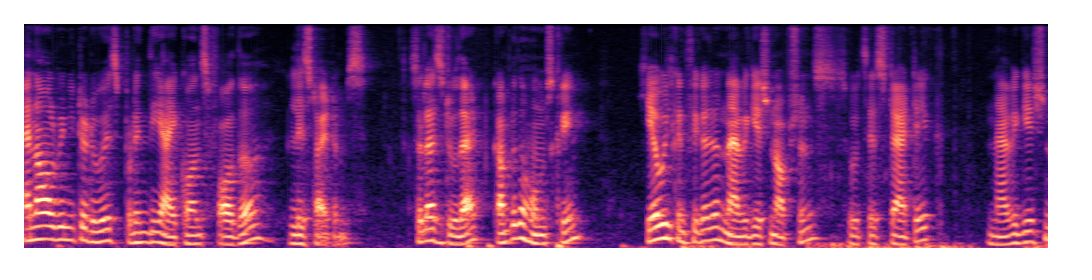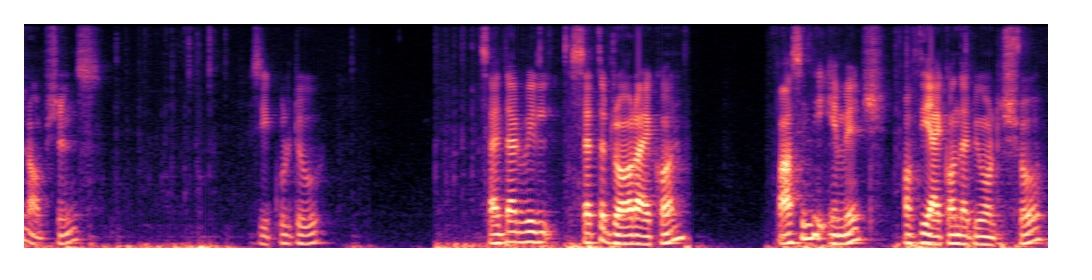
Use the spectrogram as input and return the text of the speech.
And now all we need to do is put in the icons for the list items. So let's do that. Come to the home screen. Here we'll configure the navigation options. So it says static navigation options is equal to inside that we'll set the drawer icon, pass in the image of the icon that we want to show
